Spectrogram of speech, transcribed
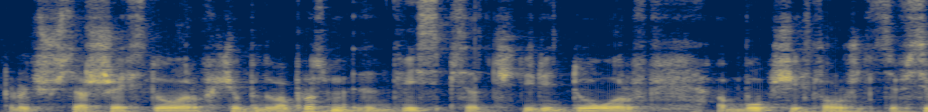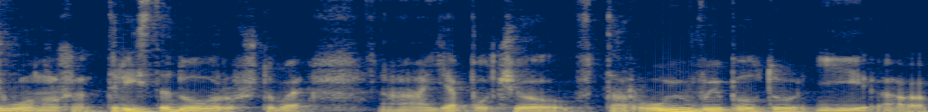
Короче, 66 долларов еще под вопросом, это 254 долларов в общей сложности. Всего нужно 300 долларов, чтобы а, я получил вторую выплату и а,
